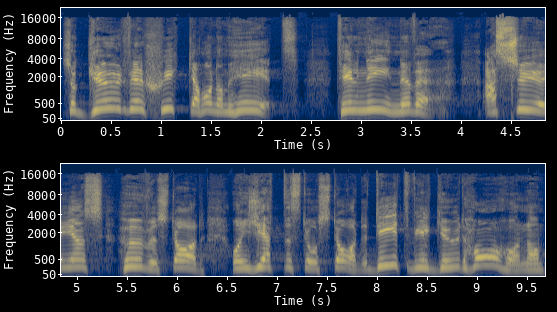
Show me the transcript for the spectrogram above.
Så Gud vill skicka honom hit, till Nineve, Assyriens huvudstad och en jättestor stad. Dit vill Gud ha honom.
